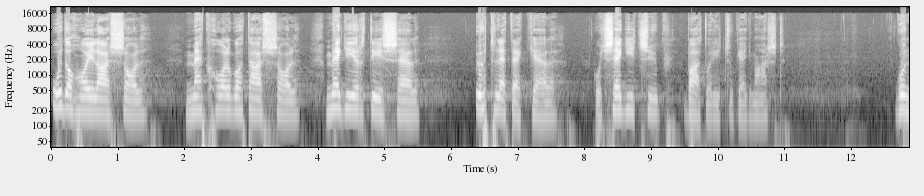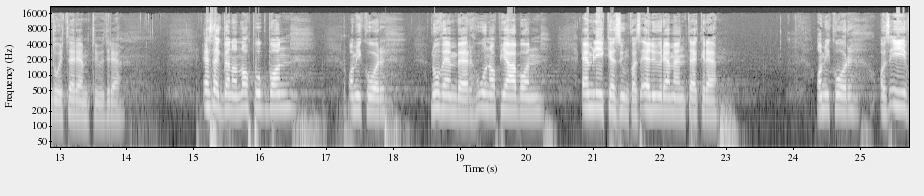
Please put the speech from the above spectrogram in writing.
odahajlással, meghallgatással, megértéssel, ötletekkel, hogy segítsük, bátorítsuk egymást. Gondolj teremtődre! Ezekben a napokban, amikor november hónapjában emlékezünk az előrementekre, amikor az év,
